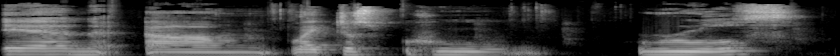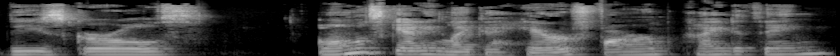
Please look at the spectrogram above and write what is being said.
in, um, like, just who rules these girls. I'm almost getting like a hair farm kind of thing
